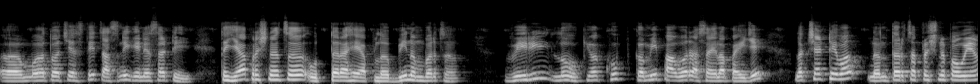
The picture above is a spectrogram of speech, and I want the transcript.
महत्त्वाची असते चाचणी घेण्यासाठी? तर या प्रश्नाचं उत्तर आहे आपलं बी नंबरचं व्हेरी लो किंवा खूप कमी पॉवर असायला पाहिजे. लक्षात ठेवा नंतरचा प्रश्न पाहूया.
